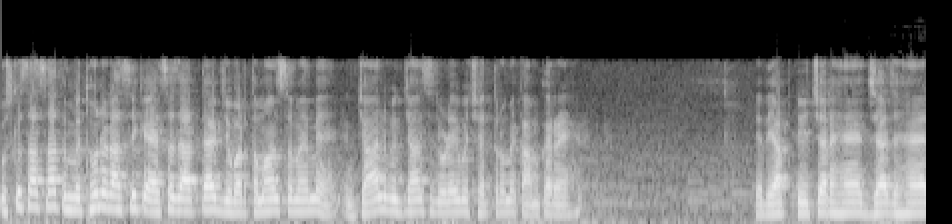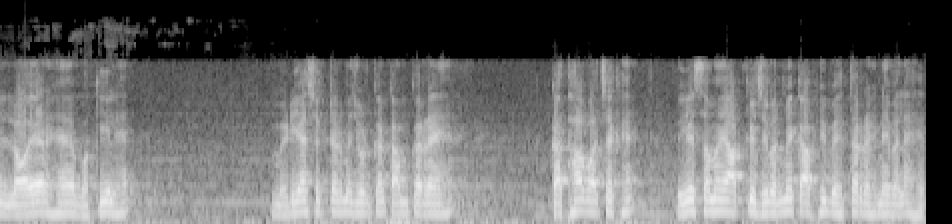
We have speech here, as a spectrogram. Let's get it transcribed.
उसके साथ साथ मिथुन राशि के ऐसे जातक जो वर्तमान समय में ज्ञान विज्ञान से जुड़े हुए क्षेत्रों में काम कर रहे हैं। यदि आप टीचर हैं, जज हैं, लॉयर हैं, वकील हैं, मीडिया सेक्टर में जुड़कर काम कर रहे हैं, कथावाचक हैं तो यह समय आपके जीवन में काफ़ी बेहतर रहने वाला है।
